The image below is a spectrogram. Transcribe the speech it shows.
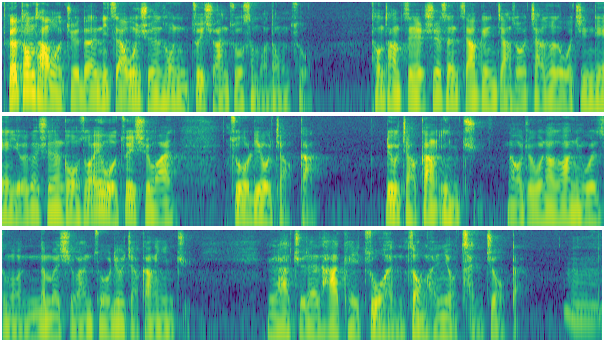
可是通常我觉得，你只要问学生说你最喜欢做什么动作，通常直接学生只要跟你讲说，假如说我今天有一个学生跟我说，诶，我最喜欢做六角杠，六角杠硬举，那我就问他说，你为什么那么喜欢做六角杠硬举？因为他觉得他可以做很重，很有成就感。嗯，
